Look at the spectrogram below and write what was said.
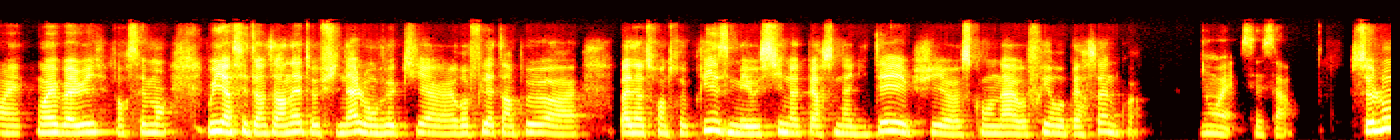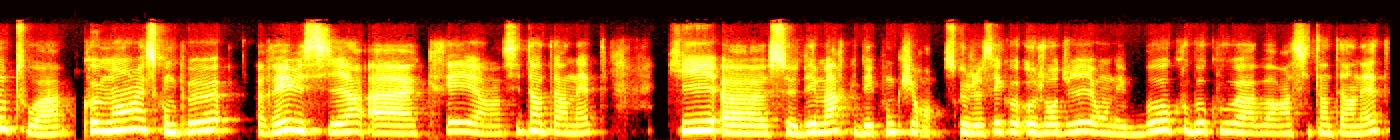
Ouais, ouais, bah oui, forcément. Oui, un site internet, au final, on veut qu'il euh, reflète un peu euh, bah, notre entreprise, mais aussi notre personnalité et puis euh, ce qu'on a à offrir aux personnes, quoi. Ouais, c'est ça. Selon toi, comment est-ce qu'on peut réussir à créer un site internet qui euh, se démarque des concurrents. Parce que je sais qu'aujourd'hui, on est beaucoup, beaucoup à avoir un site Internet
